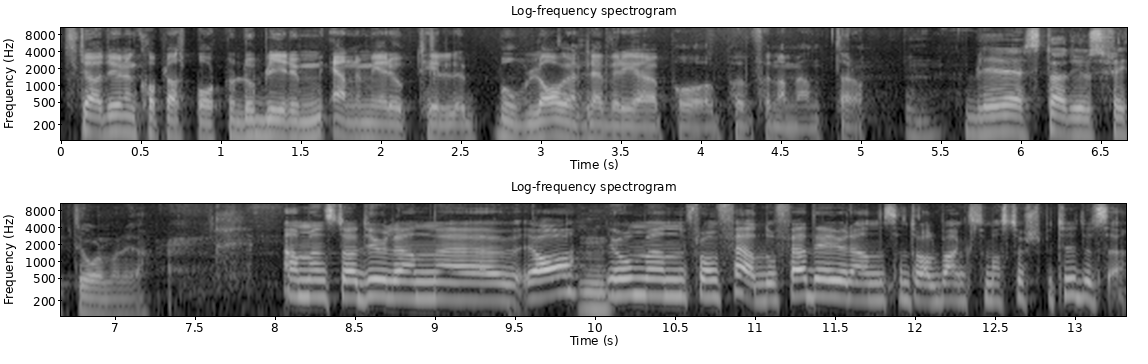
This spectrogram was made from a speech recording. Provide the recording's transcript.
Stödhjulen kopplas bort och då blir det ännu mer upp till bolagen att leverera på, på fundament. Mm. Blir det stödhjulsfritt i år, Maria? Ja, men stödhjulen, eh, ja, mm. jo, men från Fed. Och Fed är ju den centralbank som har störst betydelse.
